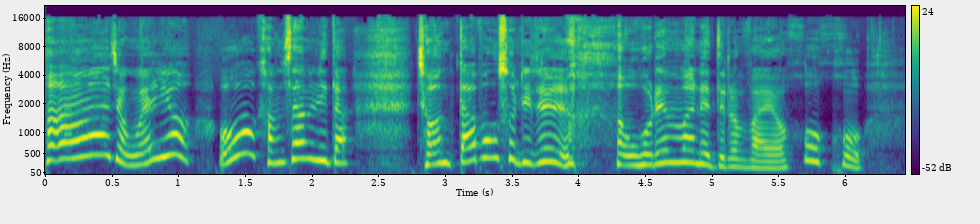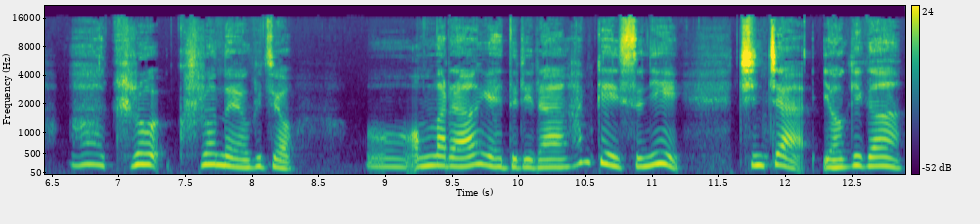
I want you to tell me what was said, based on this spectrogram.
아 정말요? 오 감사합니다. 전 따봉 소리를 오랜만에 들어봐요. 호호. 아 그러 그러네요. 그죠? 어, 엄마랑 애들이랑 함께 있으니 진짜 여기가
